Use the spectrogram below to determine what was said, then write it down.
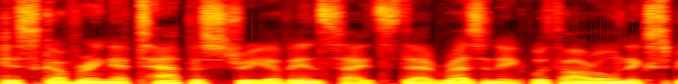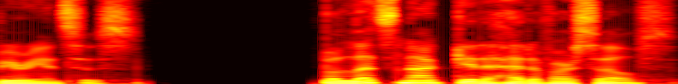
discovering a tapestry of insights that resonate with our own experiences. But let's not get ahead of ourselves.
